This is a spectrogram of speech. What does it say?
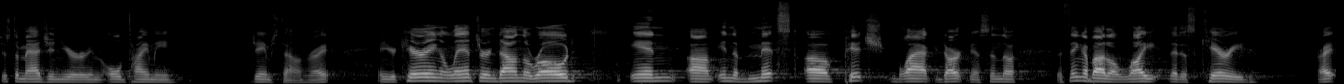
just imagine you're in old timey Jamestown, right? And you're carrying a lantern down the road in, um, in the midst of pitch black darkness. And the, the thing about a light that is carried, right,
